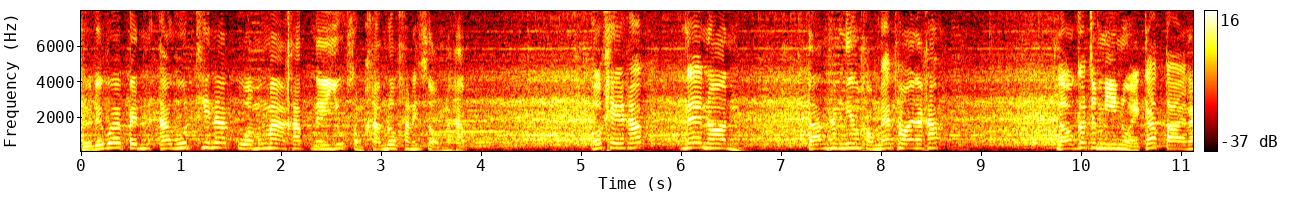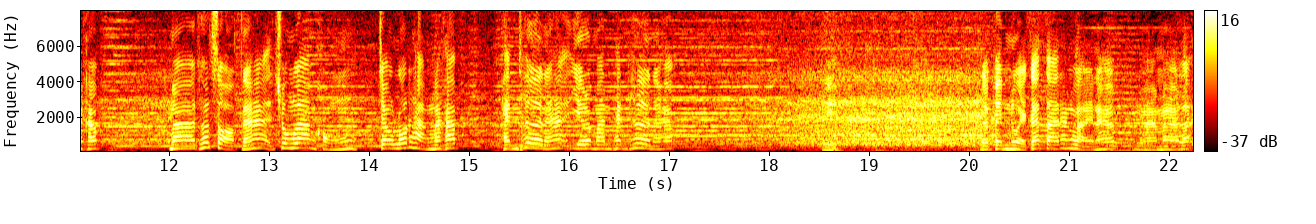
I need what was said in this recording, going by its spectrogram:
ถือได้ว่าเป็นอาวุธที่น่ากลัวมาก ๆ ครับ ในยุคสงครามโลกครั้งที่สองนะครับ โอเคครับ แน่นอนตามธรรมเนียมของแมททอยนะครับ เราก็จะมีหน่วยก้าตายนะครับ มาทดสอบนะฮะช่วงล่างของเจ้ารถถังนะครับแพนเทอร์นะฮะเยอรมันแพนเทอร์นะครับนี่จะเป็นหน่วยก้าตายทั้งหลายนะครับมามาละ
